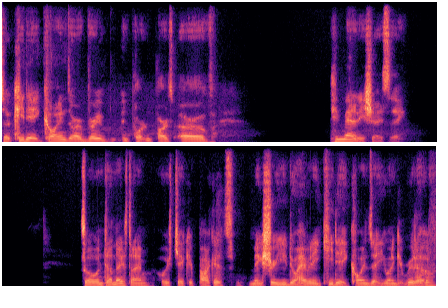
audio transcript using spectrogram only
So key date coins are very important parts of humanity, should I say. So until next time, always check your pockets. Make sure you don't have any key date coins that you want to get rid of.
